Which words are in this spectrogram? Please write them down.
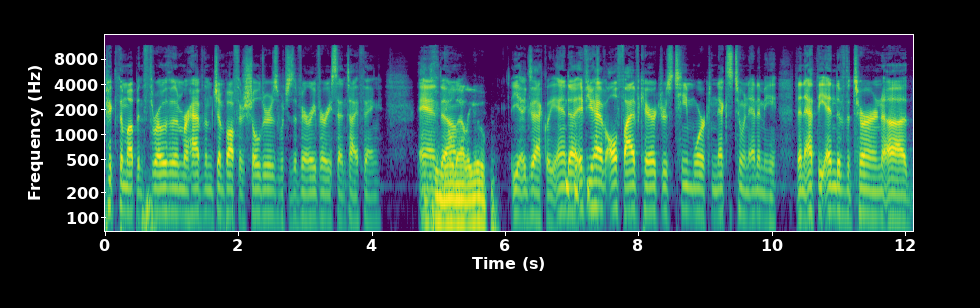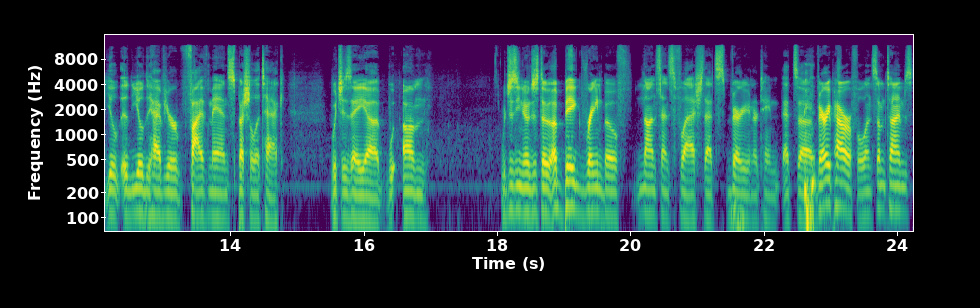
pick them up and throw them, or have them jump off their shoulders, which is a very very Sentai thing. And um, yeah, exactly. And uh, if you have all five characters teamwork next to an enemy, then at the end of the turn, uh, you'll you'll have your five man special attack, which is a uh, w- um, which is you know just a, a big rainbow f- nonsense flash that's very entertaining. That's uh, very powerful and sometimes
